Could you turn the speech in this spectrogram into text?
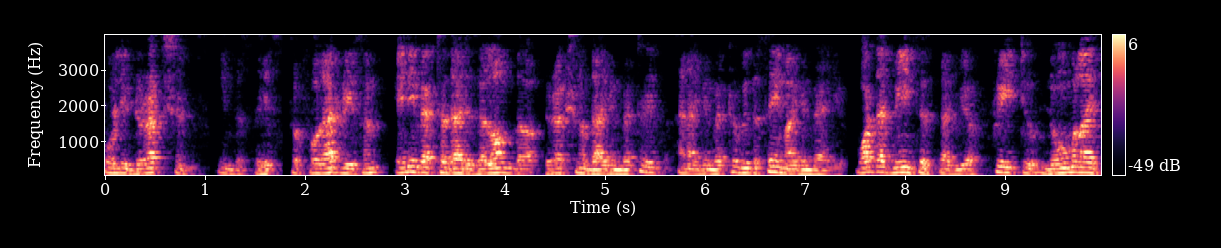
only directions in the space. So for that reason, any vector that is along the direction of the eigenvector is an eigenvector with the same eigenvalue. What that means is that we are free to normalize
